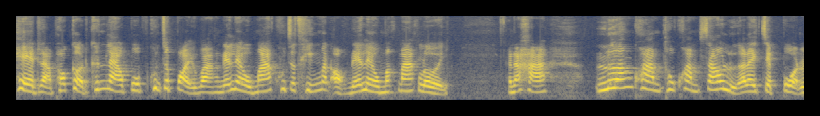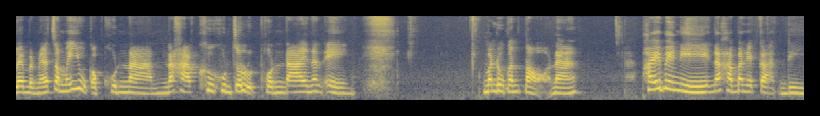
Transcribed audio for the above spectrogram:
เหตุอะพอเกิดขึ้นแล้วปุ๊บคุณจะปล่อยวางได้เร็วมาก คุณจะทิ้งมันออกได้เร็วมากๆเลยนะคะ เรื่องความทุกข์ความเศร้าหรืออะไรเจ็บปวดอะไรแบบนี้จะไม่อยู่กับคุณนานนะคะ คือคุณจะหลุดพ้นได้นั่นเอง มาดูกันต่อนะไพ่ใบนี้นะคะ บรรยากาศดี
